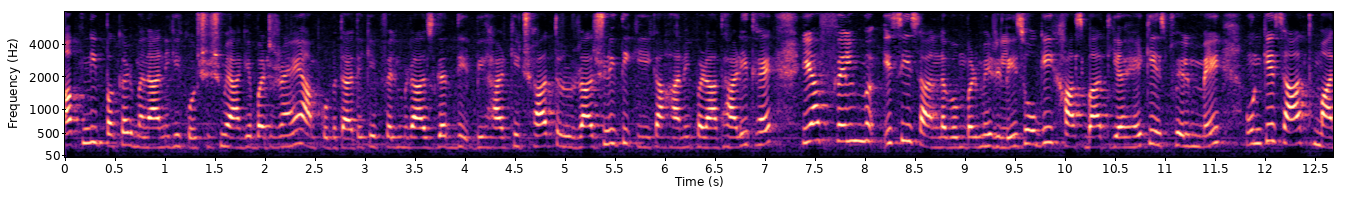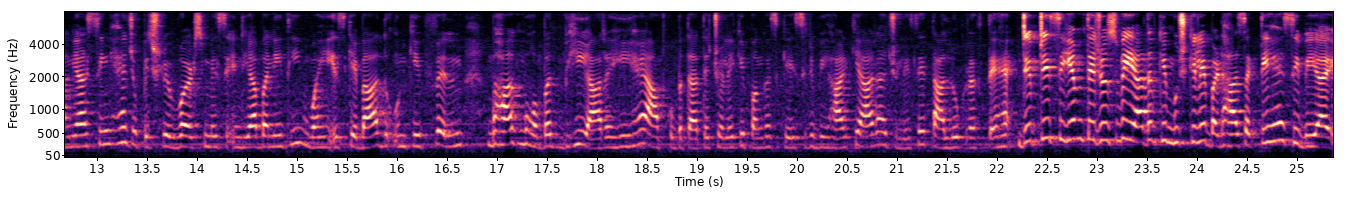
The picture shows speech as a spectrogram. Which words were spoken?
अपनी पकड़ बनाने की कोशिश में आगे बढ़ रहे हैं। आपको बता दें कि फ़िल्म राजगद्दी बिहार की छात्र राजनीति की कहानी पर आधारित है। यह फ़िल्म इसी साल नवंबर में रिलीज़ होगी। खास बात यह है कि इस फ़िल्म में उनके साथ मान्या सिंह है, जो पिछले वर्ष मिस इंडिया बनी थी। वहीं इसके बाद उनकी फ़िल्म भाग मोहब्बत भी आ रही है। आपको बताते चले कि पंकज केसरी बिहार के आरा ज़िले से ताल्लुक रखते हैं। डिप्टी सीएम तेजस्वी यादव की मुश्किलें बढ़ा सकती है सीबीआई।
